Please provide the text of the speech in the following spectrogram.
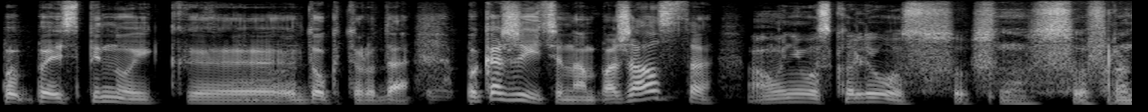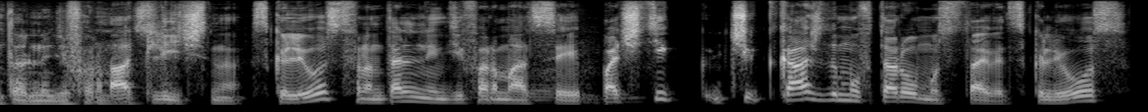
по- по- спиной к э, доктору, да. Покажите нам, пожалуйста. А у него сколиоз, собственно, с фронтальной деформацией. Отлично. Сколиоз с фронтальной деформацией. Почти каждому второму ставят сколиоз.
